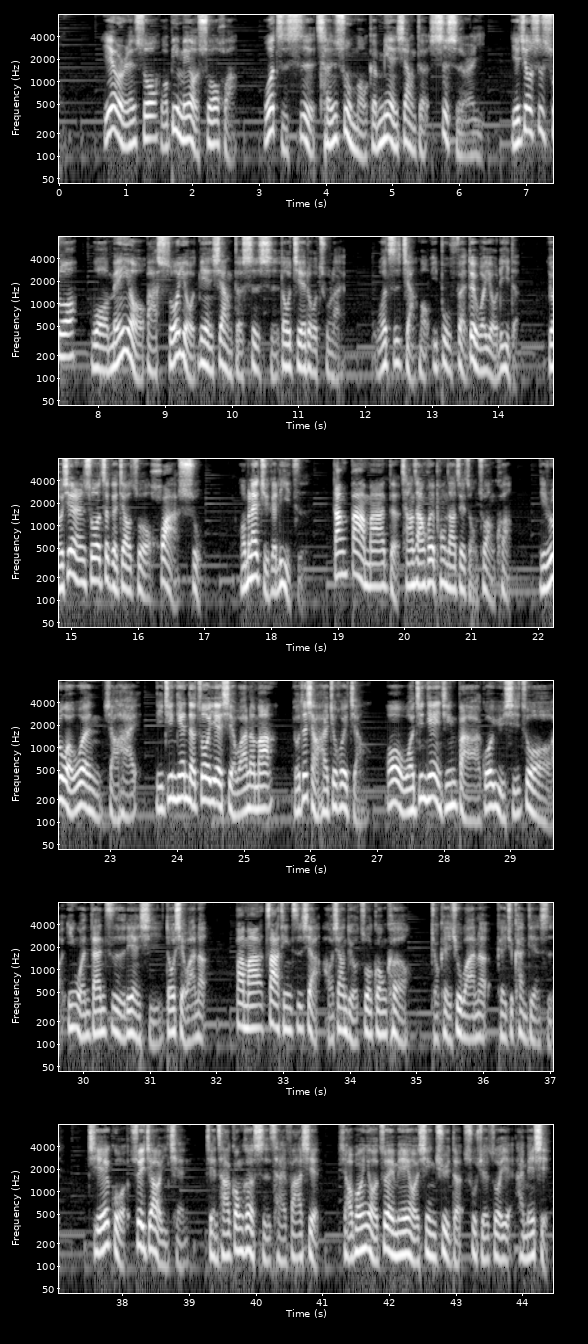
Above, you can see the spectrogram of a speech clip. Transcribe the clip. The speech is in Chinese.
也有人说，我并没有说谎，我只是陈述某个面向的事实而已。也就是说，我没有把所有面向的事实都揭露出来，我只讲某一部分对我有利的。有些人说这个叫做话术。我们来举个例子，当爸妈的常常会碰到这种状况。你如果问小孩，你今天的作业写完了吗？有的小孩就会讲：“哦，我今天已经把国语习作、英文单字练习都写完了。”爸妈乍听之下好像有做功课哦，就可以去玩了，可以去看电视。结果睡觉以前检查功课时，才发现小朋友最没有兴趣的数学作业还没写。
